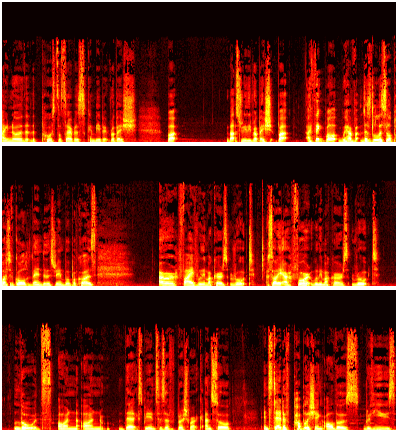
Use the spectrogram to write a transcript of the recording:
I know that the postal service can be a bit rubbish, but that's really rubbish. But I think well we have there's a little pot of gold at the end of this rainbow because our five woolly muckers wrote sorry, our four woolly muckers wrote loads on on their experiences of brushwork. And so instead of publishing all those reviews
